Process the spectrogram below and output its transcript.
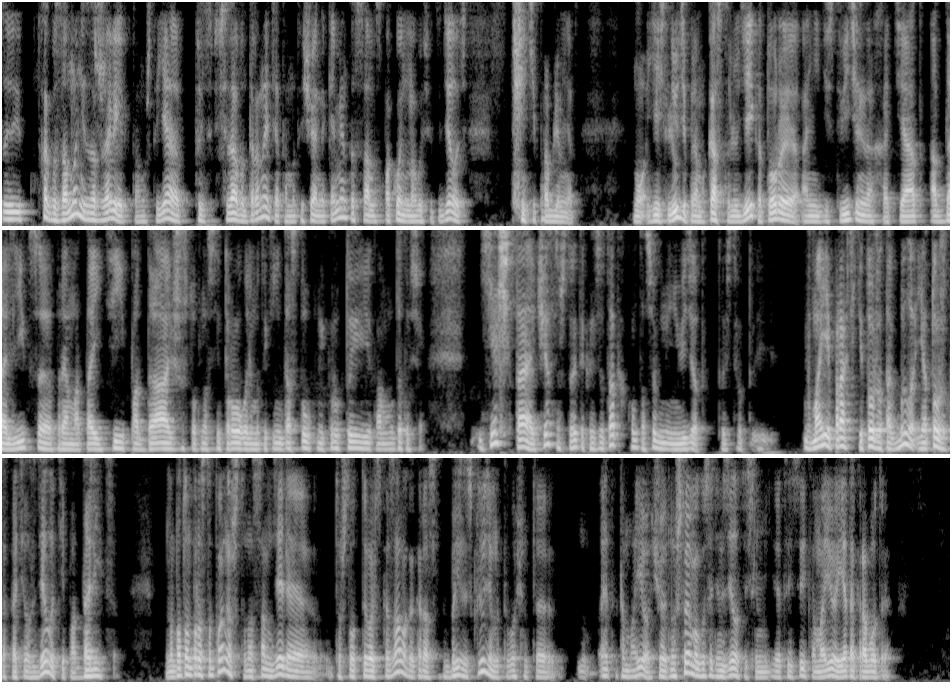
как бы за мной не заржавеет, потому что я, в принципе, всегда в интернете, я там отвечаю на комменты сам, спокойно могу все это делать никаких проблем нет. Но есть люди, прям каста людей, которые, они действительно хотят отдалиться, прям отойти подальше, чтобы нас не трогали, мы такие недоступные, крутые, там вот это все. Я считаю, честно, что это к результату какому-то особенно не ведет. То есть вот в моей практике тоже так было, я тоже так хотел сделать, типа отдалиться. Но потом просто понял, что на самом деле то, что вот ты, Оль, сказала, как раз близость к людям, это, в общем-то, ну, это, это мое. Что, ну, что я могу с этим сделать, если это действительно мое, и я так работаю?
